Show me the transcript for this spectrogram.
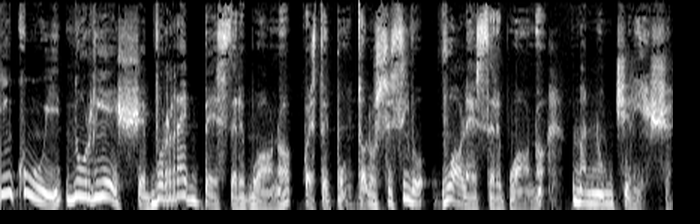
in cui non riesce, vorrebbe essere buono, questo è il punto, l'ossessivo vuole essere buono, ma non ci riesce.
